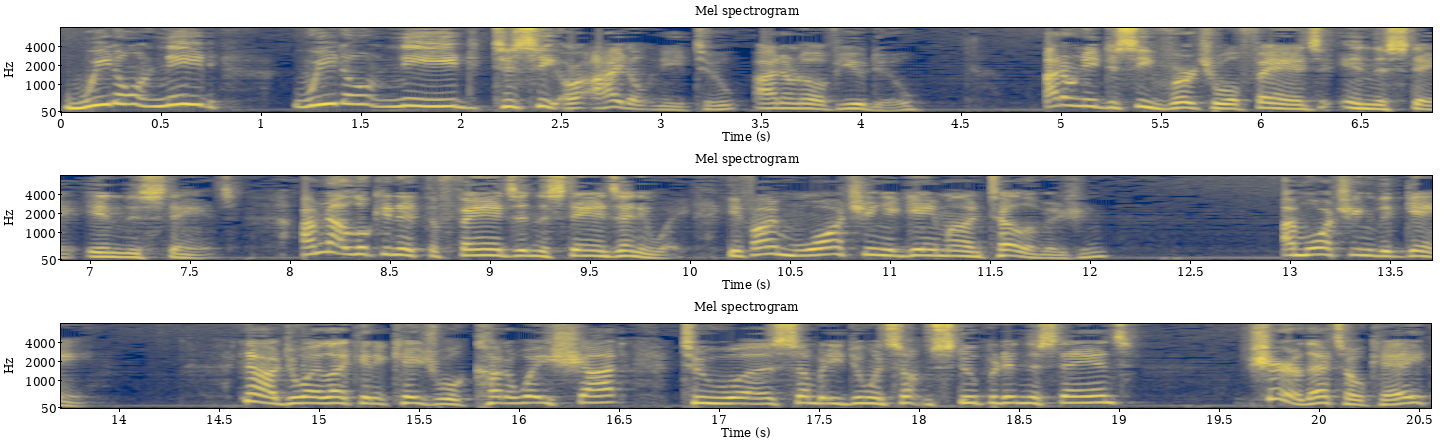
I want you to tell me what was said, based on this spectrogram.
We don't need we don't need to see or I don't need to. I don't know if you do. I don't need to see virtual fans in the sta- in the stands. I'm not looking at the fans in the stands anyway. If I'm watching a game on television, I'm watching the game. Now, do I like an occasional cutaway shot to uh, somebody doing something stupid in the stands? Sure, that's okay.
